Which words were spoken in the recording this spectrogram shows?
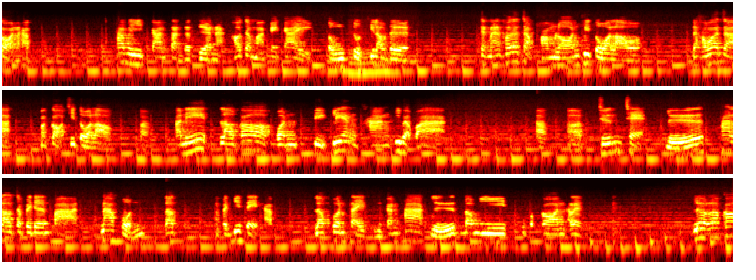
ก่อนนะครับ ถ้ามีการสั่นสะเทือนอะเขาจะมาใกล้ ๆ ตรงจุดที่เราเดิน จากนั้นเขาจะจับความร้อนที่ตัวเรา แล้วเขาก็จะมาเกาะที่ตัวเราอันนี้เราก็ควรหลีกเลี่ยงทางที่แบบว่าชื้นแฉะหรือถ้าเราจะไปเดินป่าหน้าฝนเราเป็นพิเศษครับ เราควรใส่ถุงกันภาคหรือเรามีอุปกรณ์อะไรแล้วแล้วก็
